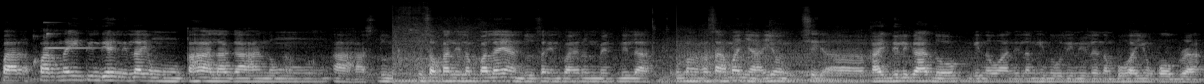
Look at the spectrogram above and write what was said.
Para, parang naiintindihan nila yung kahalagahan ng ahas dun, dun sa kanilang palayan, dun sa environment nila. Yung mga kasama niya, yun, si, ah, kahit delikado, ginawa nilang hinuli nila ng buhay yung cobra.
